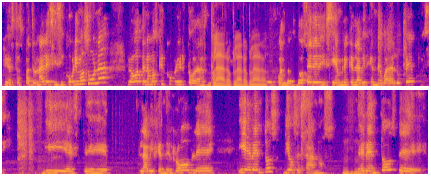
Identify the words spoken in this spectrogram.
fiestas patronales. Y si cubrimos una, luego tenemos que cubrir todas. Claro, claro, claro. Cuando es 12 de diciembre, que es la Virgen de Guadalupe, pues sí. Y este, la Virgen del Roble, y eventos diocesanos, eventos de,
